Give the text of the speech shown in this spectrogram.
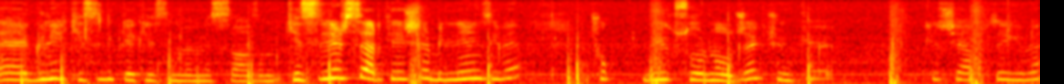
e, gri kesinlikle kesilmemesi lazım. Kesilirse arkadaşlar bildiğiniz gibi büyük sorun olacak çünkü kişi yaptığı gibi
